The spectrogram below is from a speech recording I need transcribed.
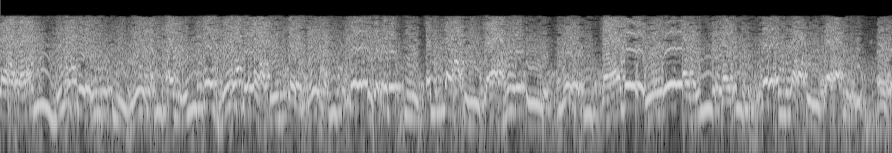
یا قانون ہو کہ روسی ہو انگریز ہو کہ افریقہ ہو کی اللہ کی نگاہ ہے سارے میرے تعلیم تعلیم سب اللہ کی نکاح ہے۔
